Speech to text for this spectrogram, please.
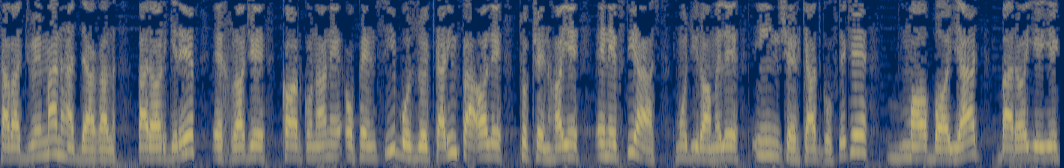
توجه من حداقل قرار گرفت اخراج کارکنان اوپنسی بزرگترین فعال توکن های NFT هست. مدیرعامل این شرکت گفته که ما باید برای یک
